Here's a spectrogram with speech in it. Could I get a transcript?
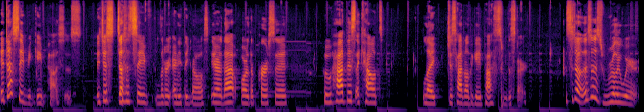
It does save me game passes. It just doesn't save literally anything else. Either that or the person who had this account like just had all the game passes from the start. Still, this is really weird.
